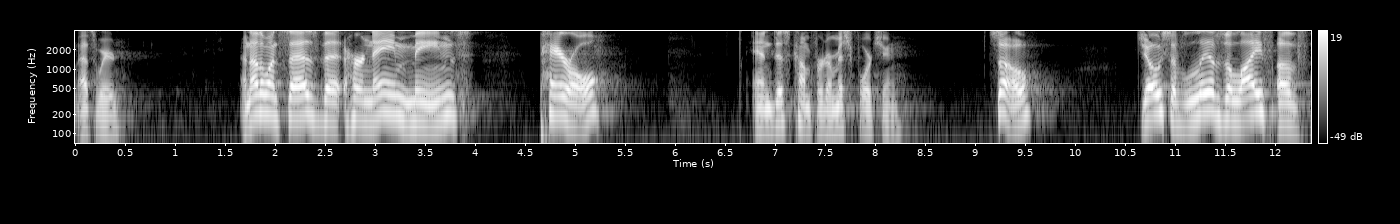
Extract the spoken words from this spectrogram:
That's weird. Another one says that her name means peril and discomfort or misfortune. So, Joseph lives a life of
